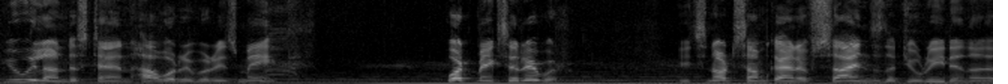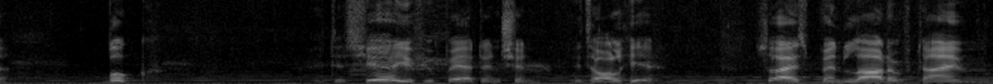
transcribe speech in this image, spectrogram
you will understand how a river is made. What makes a river? It's not some kind of science that you read in a book. It is here if you pay attention, it's all here. So I spent a lot of time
